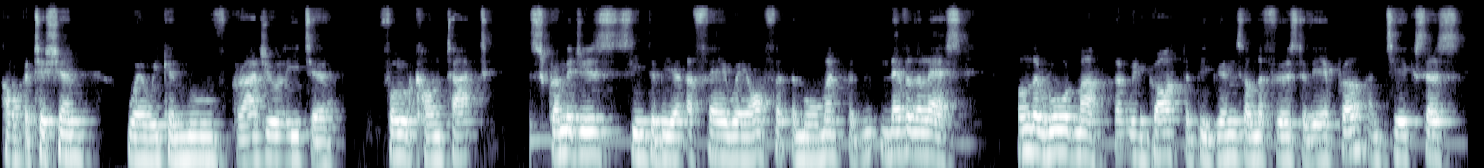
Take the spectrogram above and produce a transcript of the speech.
competition where we can move gradually to full contact. Scrummages seem to be a, fair way off at the moment, but nevertheless, on the roadmap that we've got that begins on the 1st of April and takes us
